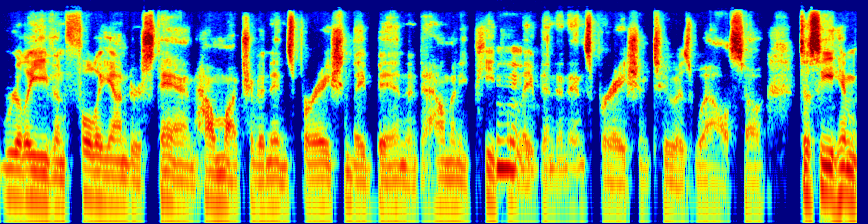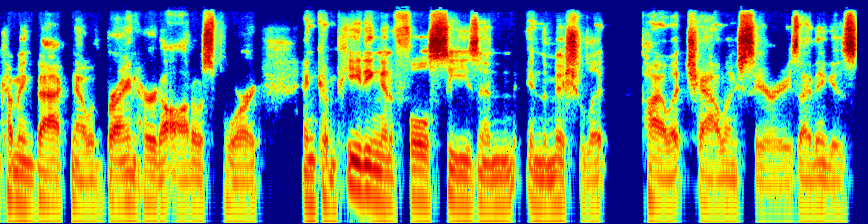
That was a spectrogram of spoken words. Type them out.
really even fully understand how much of an inspiration they've been and to how many people mm-hmm. they've been an inspiration to as well so to see him coming back now with bryan herta autosport and competing in a full season in the michelin pilot challenge series i think is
